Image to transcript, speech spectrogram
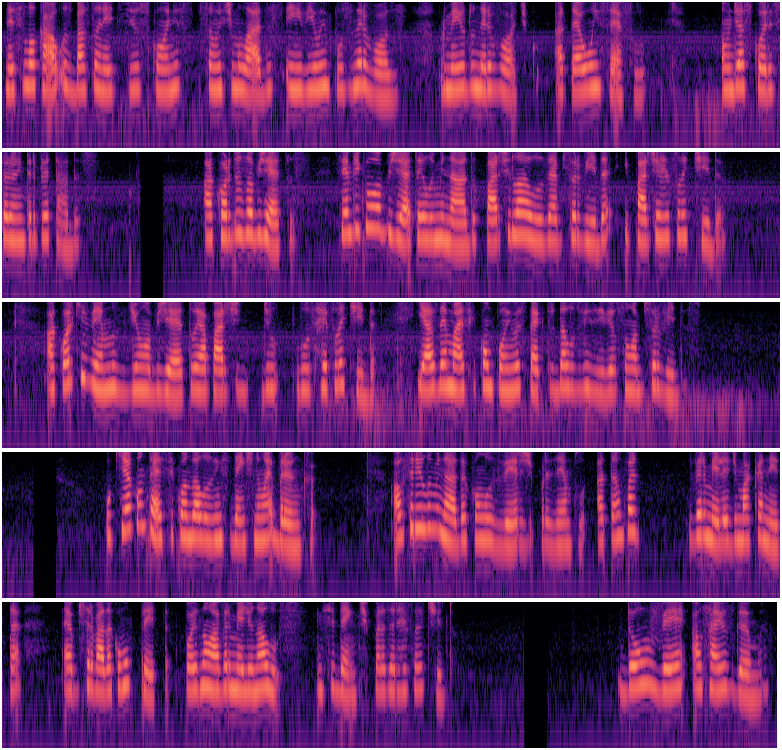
Nesse local, os bastonetes e os cones são estimulados e enviam impulsos nervosos, por meio do nervo óptico, até o encéfalo, onde as cores serão interpretadas. A cor dos objetos. Sempre que um objeto é iluminado, parte da luz é absorvida e parte é refletida. A cor que vemos de um objeto é a parte de luz refletida, e as demais que compõem o espectro da luz visível são absorvidas. O que acontece quando a luz incidente não é branca? Ao ser iluminada com luz verde, por exemplo, a tampa vermelha de uma caneta é observada como preta, pois não há vermelho na luz incidente para ser refletido. Do UV aos raios gama.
